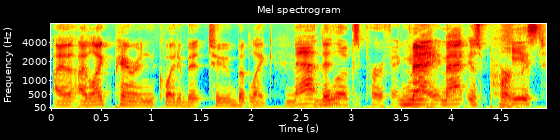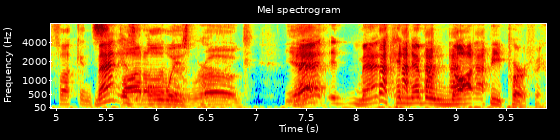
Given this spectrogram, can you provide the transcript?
I, I like Perrin quite a bit too, but like Matt then- looks perfect. Matt, right? Matt is perfect. He's fucking Matt is spot on always the perfect. rogue. Yeah. Matt, it- Matt can never not be perfect.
